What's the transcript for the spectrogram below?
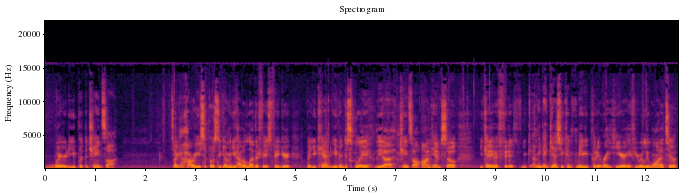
where do you put the chainsaw? It's like, how are you supposed to get? I mean, you have a Leatherface figure, but you can't even display the uh, chainsaw on him. So you can't even fit it. You, I mean, I guess you can maybe put it right here if you really wanted to.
